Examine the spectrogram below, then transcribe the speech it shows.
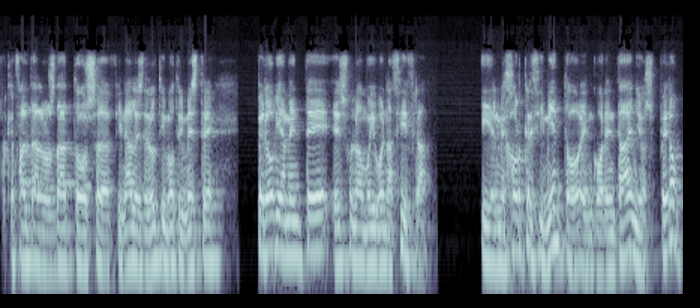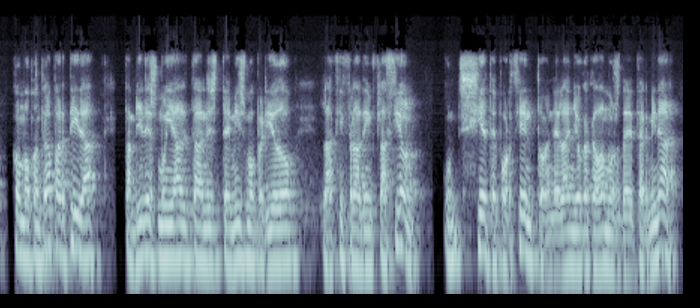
porque faltan los datos eh, finales del último trimestre, pero obviamente es una muy buena cifra y el mejor crecimiento en 40 años, pero como contrapartida también es muy alta en este mismo periodo la cifra de inflación, un 7% en el año que acabamos de terminar.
